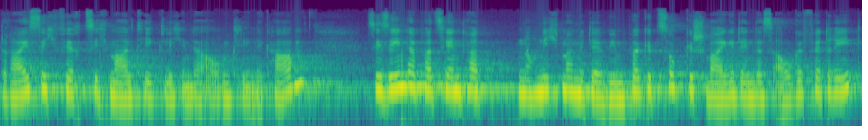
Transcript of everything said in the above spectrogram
30, 40 Mal täglich in der Augenklinik haben. Sie sehen, der Patient hat noch nicht mal mit der Wimper gezuckt, geschweige denn das Auge verdreht,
